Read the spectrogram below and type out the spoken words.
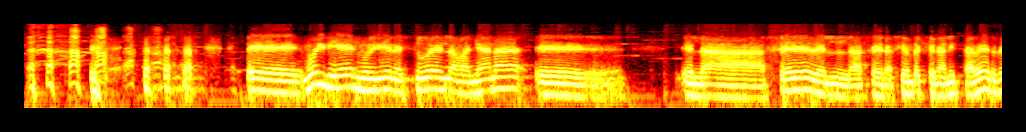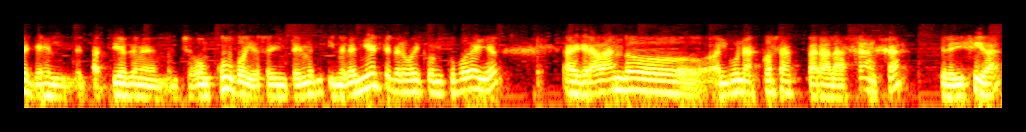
eh, muy bien, muy bien. Estuve en la mañana eh, en la sede de la Federación Regionalista Verde, que es el, partido que me, me un cupo, yo soy independiente, pero voy con un cupo de ellos, eh, grabando algunas cosas para la franja televisiva.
